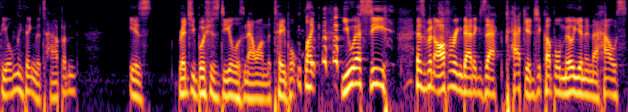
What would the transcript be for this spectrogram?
the only thing that's happened is Reggie Bush's deal is now on the table. Like USC has been offering that exact package, a couple million in a house,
